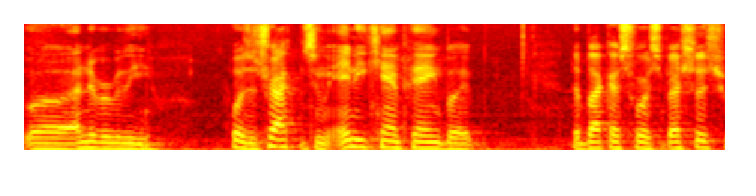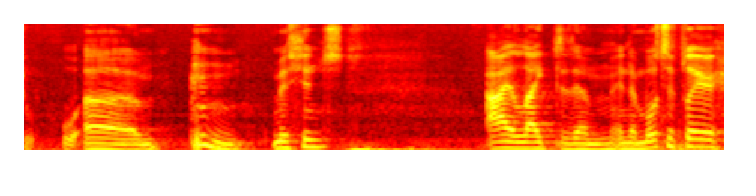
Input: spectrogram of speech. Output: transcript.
uh, I never really was attracted to any campaign, but the Black Ops 4 specialist um, missions, I liked them. And the multiplayer,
